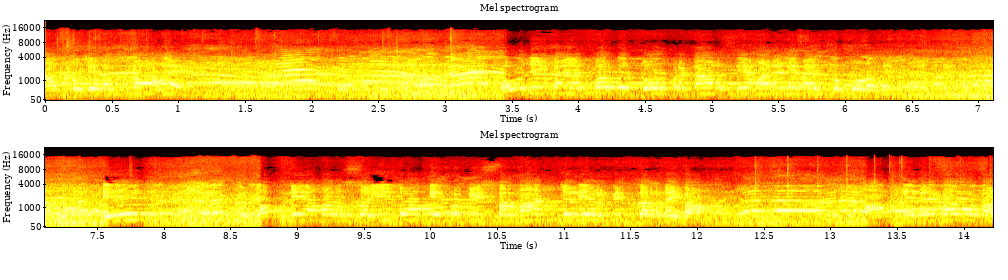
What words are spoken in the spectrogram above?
आज मुझे लगता है होली का यह पर्व दो प्रकार से हमारे लिए महत्वपूर्ण है। एक, अपने अमर शहीदों के प्रति श्रद्धांजलि अर्पित करने का। आपने देखा होगा,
